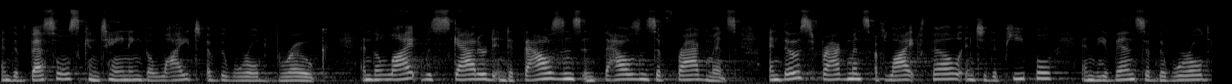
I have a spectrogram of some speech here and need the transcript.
and the vessels containing the light of the world broke, and the light was scattered into thousands and thousands of fragments, and those fragments of light fell into the people and the events of the world,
